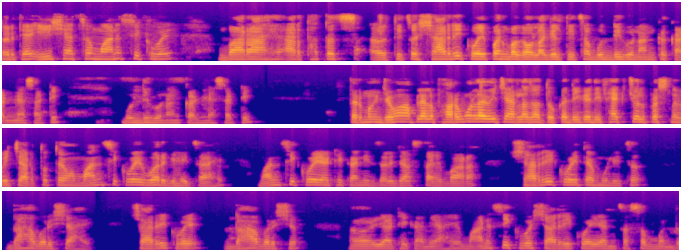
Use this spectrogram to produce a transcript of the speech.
तर त्या ईशाचं मानसिक वय बारा आहे. अर्थातच तिचं शारीरिक वय पण बघावं लागेल तिचा बुद्धिगुणांक काढण्यासाठी बुद्धिगुणांक काढण्यासाठी. तर मग जेव्हा आपल्याला फॉर्म्युला विचारला जातो कधी कधी फॅक्च्युअल प्रश्न विचारतो तेव्हा मानसिक वय वर घ्यायचं आहे. मानसिक वय या ठिकाणी जर जास्त आहे बारा शारीरिक वय त्या मुलीचं दहा वर्ष आहे. शारीरिक वय दहा वर्ष या ठिकाणी आहे. मानसिक व शारीरिक वय यांचा संबंध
